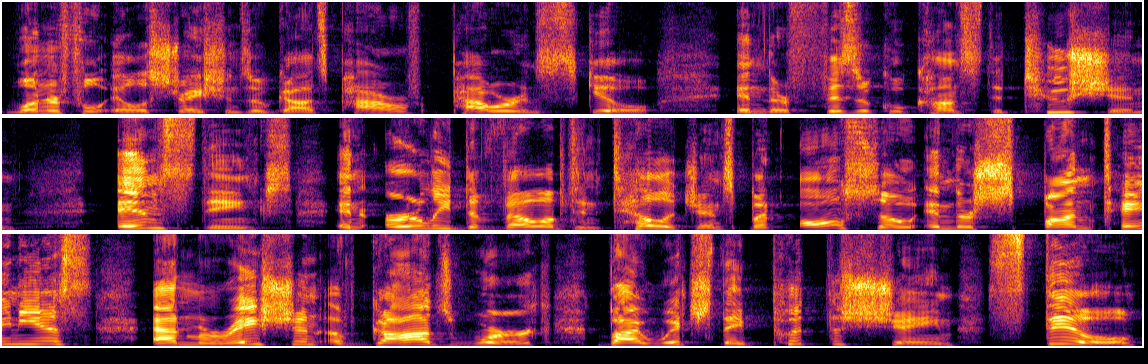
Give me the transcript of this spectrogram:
wonderful illustrations of God's power, power and skill in their physical constitution, instincts, and early developed intelligence, but also in their spontaneous admiration of God's work by which they put the shame, still,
